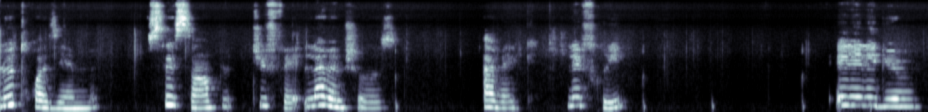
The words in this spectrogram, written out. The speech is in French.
Le troisième, c'est simple, tu fais la même chose avec les fruits et les légumes.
